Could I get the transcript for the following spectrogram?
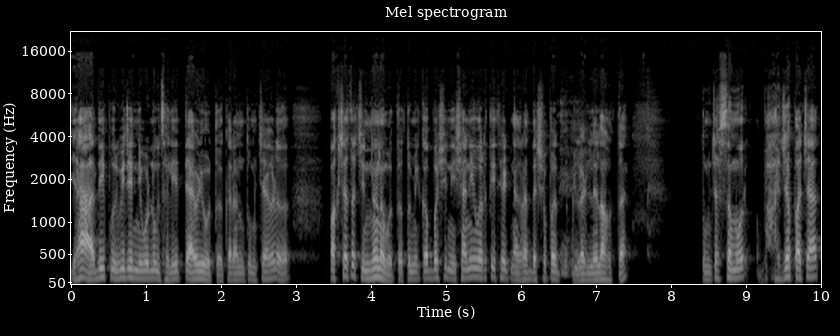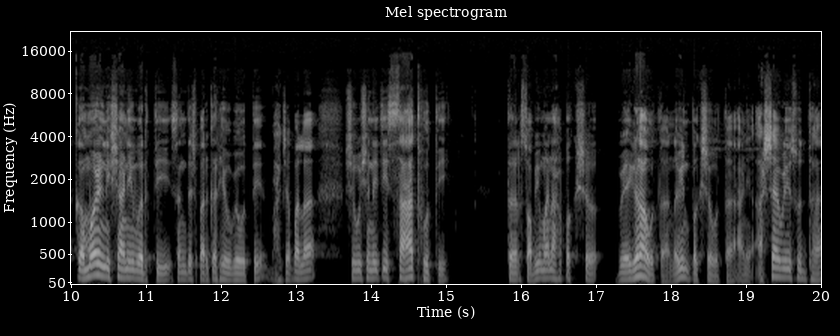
ह्या आधी पूर्वी जी निवडणूक झाली त्यावेळी होतं. कारण तुमच्याकडं पक्षाचं चिन्ह नव्हतं. तुम्ही कब्बशी निशाणीवरती थेट नगराध्यक्षपद लढलेला होता. तुमच्यासमोर भाजपाच्या कमळ निशाणीवरती संदेश पारकर हे उभे होते. भाजपाला शिवसेनेची साथ होती. तर स्वाभिमान हा पक्ष वेगळा होता नवीन पक्ष होता आणि अशा वेळीसुद्धा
